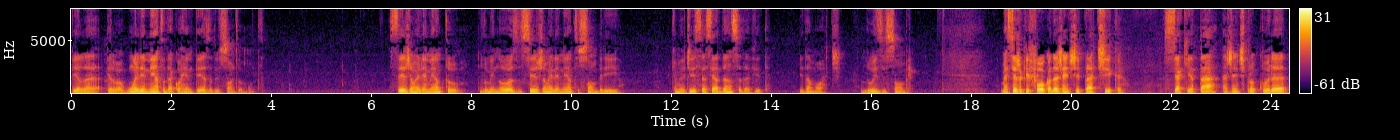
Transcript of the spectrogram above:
pela, pelo algum elemento da correnteza dos sons do mundo. Seja um elemento luminoso, seja um elemento sombrio. Como eu disse, essa é a dança da vida e da morte, luz e sombra. Mas seja o que for, quando a gente pratica se aquietar, a gente procura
